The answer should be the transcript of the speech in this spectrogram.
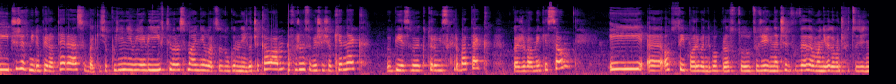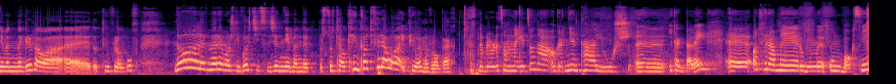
I przyszedł mi dopiero teraz, chyba jakieś opóźnienie mieli w tym Rosmanie, bardzo długo na niego czekałam. Otworzymy sobie sześć okienek, wypiję sobie którąś z herbatek, pokażę wam jakie są. I e, od tej pory będę po prostu codziennie, znaczy wiadomo, nie wiadomo czy codziennie będę nagrywała e, do tych vlogów. No, ale w miarę możliwości codziennie będę po prostu te okienka otwierała i piła na vlogach. Dobra, wracam najedzona, ogarnięta już e, i tak dalej. E, otwieramy, robimy unboxing.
